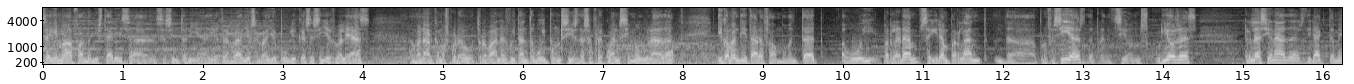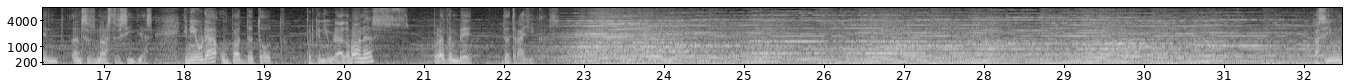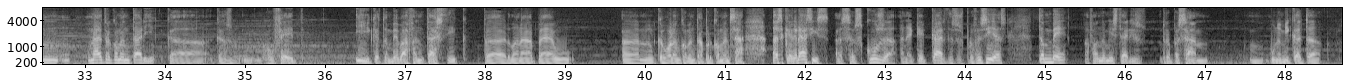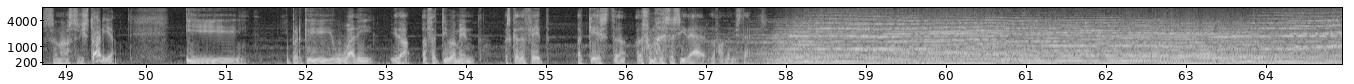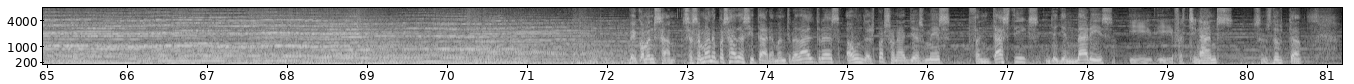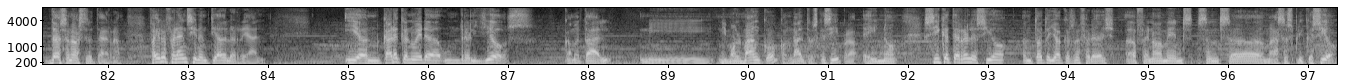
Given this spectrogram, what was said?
Seguim a Font de Misteris, a la sintonia i altres ràdio, la ràdio pública de les Illes Balears. A Menorca mos podeu trobar en el 88.6 de la freqüència modulada. I com hem dit ara fa un momentet, avui parlarem, seguirem parlant de profecies, de prediccions curioses, relacionades directament amb les nostres illes. I n'hi haurà un pot de tot, perquè n'hi haurà de bones, però també de tràgiques. O sigui, un, un altre comentari que, que ens heu fet i que també va fantàstic per donar peu en el que volen comentar per començar, és que gràcies a l'excusa, en aquest cas, de les profecies, també a Font de Misteris repassam una miqueta la nostra història. I, i perquè ho va dir, i de, efectivament, és que de fet aquesta és una de les idees de Font de Misteris. Bé, començam. La setmana passada citàrem, entre d'altres, a un dels personatges més fantàstics, llegendaris i, i fascinants, sens dubte, de la nostra terra. Faig referència a Antià de la Real. I encara que no era un religiós, com a tal, ni, ni molt manco, com d'altres que sí, però ell no, sí que té relació amb tot allò que es refereix a fenòmens sense massa explicació,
